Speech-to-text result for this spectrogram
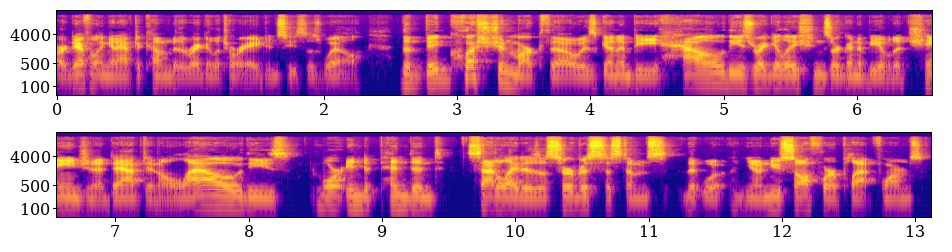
are definitely going to have to come to the regulatory agencies as well. The big question mark, though, is going to be how these regulations are going to be able to change and adapt and allow these more independent satellite as a service systems that will, you know, new software platforms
